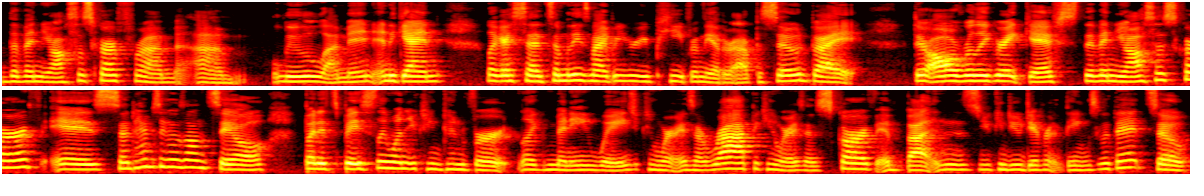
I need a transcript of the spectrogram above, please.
the Vinyasa scarf from um, Lululemon. And again, like I said, some of these might be repeat from the other episode, but they're all really great gifts. The vinyasa scarf is sometimes it goes on sale, but it's basically one you can convert like many ways. You can wear it as a wrap, you can wear it as a scarf, it buttons, you can do different things with it. So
